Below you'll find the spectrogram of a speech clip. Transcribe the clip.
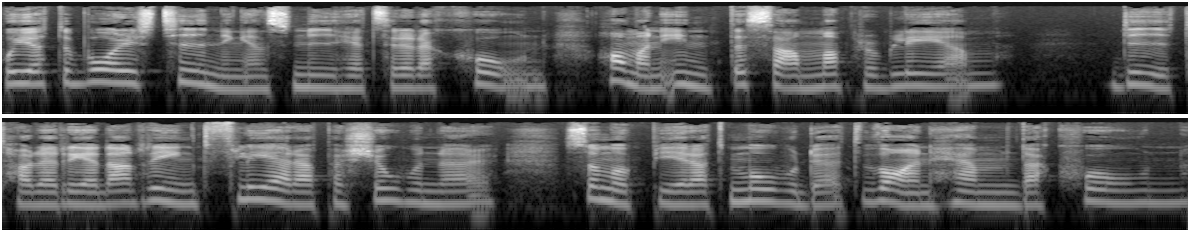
På Göteborgs tidningens nyhetsredaktion har man inte samma problem. Dit har det redan ringt flera personer som uppger att mordet var en hämndaktion.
